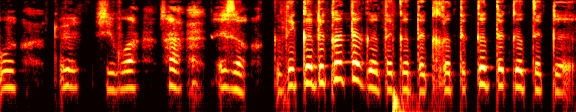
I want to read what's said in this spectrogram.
我最喜欢唱这首咯哒咯哒咯哒咯哒咯哒咯哒咯哒咯哒咯，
